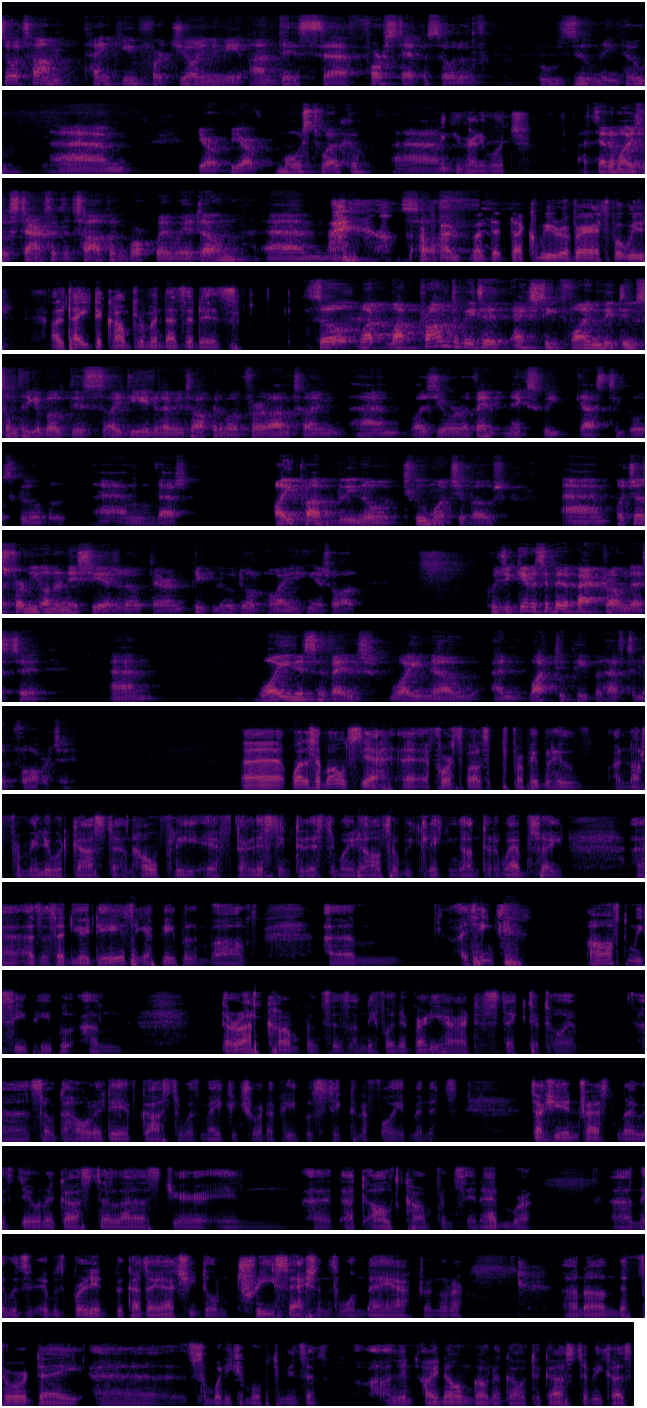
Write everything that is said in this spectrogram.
So, Tom, thank you for joining me on this uh, first episode of Who's Zooming Who. Um, you're, you're most welcome. Um, thank you very much. I said I might as well start at the top and work my way down. Um, so, well, that, that could be reversed, but we'll, I'll take the compliment as it is. So, what, what prompted me to actually finally do something about this idea that I've been talking about for a long time um, was your event next week, Gasta Goes Global, um, mm. that I probably know too much about, um, but just for the uninitiated out there and people who don't know anything at all, could you give us a bit of background as to um, why this event, why now, and what do people have to look forward to? Uh, well, I suppose, yeah. Uh, first of all, for people who are not familiar with Gasta, and hopefully, if they're listening to this, they might also be clicking onto the website. Uh, as I said, the idea is to get people involved. Um, I think often we see people and they're at conferences and they find it very hard to stick to time. Uh, so the whole idea of Gasta was making sure that people stick to the five minutes. It's actually interesting. I was doing a Gasta last year in uh, at Alt conference in Edinburgh, and it was it was brilliant because I actually done three sessions one day after another. And on the third day, uh, somebody came up to me and said, I know I'm going to go to Gasta because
